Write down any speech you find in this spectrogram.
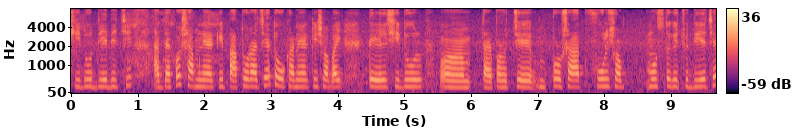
সিঁদুর দিয়ে দিচ্ছি। আর দেখো সামনে আর কি পাথর আছে, তো ওখানে আর কি সবাই তেল, সিঁদুর তারপর হচ্ছে প্রসাদ, ফুল সব সমস্ত কিছু দিয়েছে।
